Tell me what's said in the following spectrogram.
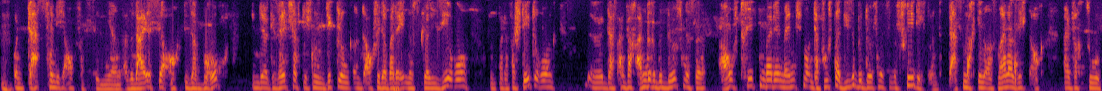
Mhm. Und das finde ich auch faszinierend. Also da ist ja auch dieser Bruch in der gesellschaftlichen Entwicklung und auch wieder bei der Industrialisierung und bei der Verstädterung, äh, dass einfach andere Bedürfnisse auftreten bei den Menschen und der Fußball diese Bedürfnisse befriedigt. Und das macht ihn aus meiner Sicht auch einfach zu,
